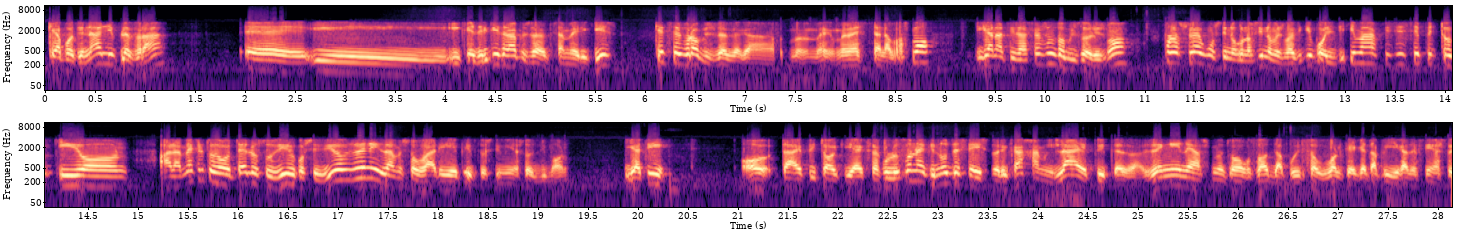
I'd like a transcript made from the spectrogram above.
και από την άλλη πλευρά ε, η, η Κεντρική Τράπεζα της Αμερικής και της Ευρώπης βέβαια με, μέσα σε ένα βαθμό για να αντιδράσουν τον πληθωρισμό προσφεύγουν στην γνωστή νομισματική πολιτική με αύξηση επιτοκίων. Αλλά μέχρι το τέλος του 2022 δεν είδαμε σοβαρή επίπτωση στη μίας των τιμών. Γιατί ο, τα επιτόκια εξακολουθούν να κινούνται σε ιστορικά χαμηλά επίπεδα. Δεν είναι ας πούμε το 80 που ήρθε ο Βόλκερ και τα πήγε κατευθείαν στο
